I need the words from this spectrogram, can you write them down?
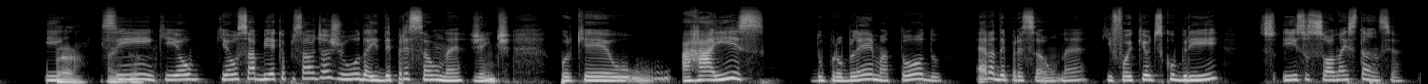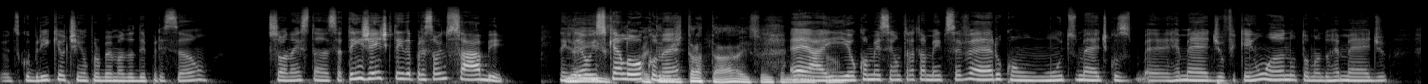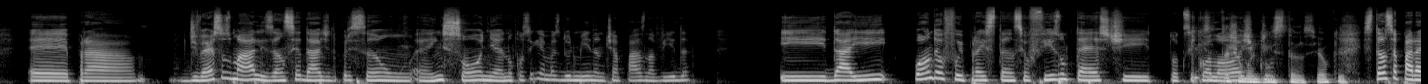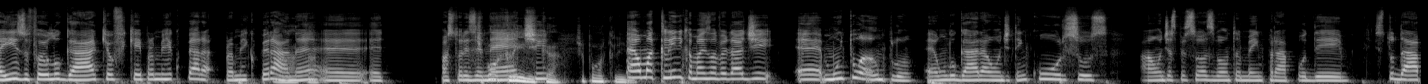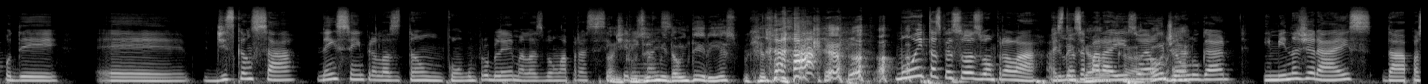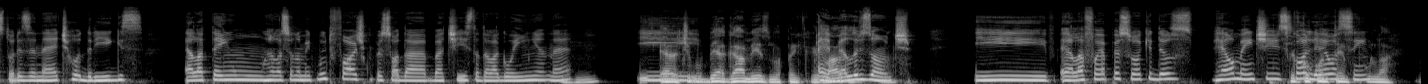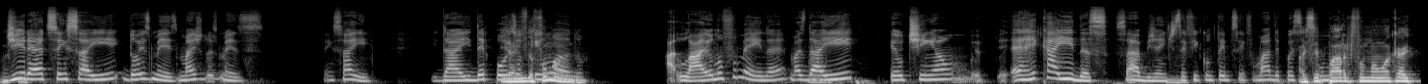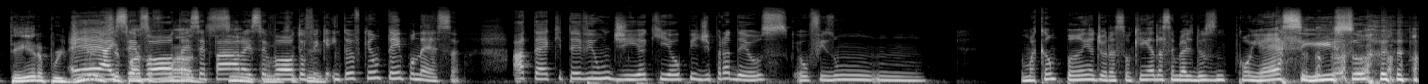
e ainda. sim, que eu que eu sabia que eu precisava de ajuda e depressão, né, gente? Porque o, a raiz do problema todo era a depressão, né? Que foi que eu descobri Isso só na estância. Eu descobri que eu tinha o problema da depressão só na estância. Tem gente que tem depressão e não sabe. Entendeu? aí, isso que é louco, né? de tratar isso aí também. É, aí eu comecei um tratamento severo com muitos médicos, é, remédio. Fiquei um ano tomando remédio é, para diversos males, ansiedade, depressão, é, insônia. Não conseguia mais dormir, não tinha paz na vida. E daí, quando eu fui para a estância, eu fiz um teste O que você tá toxicológico. chamando de instância? É o quê? Estância Paraíso foi o lugar que eu fiquei para me recuperar, para me recuperar, Ah, né? tá. É, é Pastor Tipo uma Ezenete. clínica. Tipo uma clínica. É uma clínica, mas na verdade é muito amplo. É um lugar onde tem cursos, onde as pessoas vão também para poder estudar, poder é, descansar. Nem sempre elas estão com algum problema, elas vão lá para se Ah, sentirem inclusive mais. me dá o endereço, porque eu quero. Muitas pessoas vão para lá. A Que Estância legal, Paraíso cara. é um, é um é? lugar em Minas Gerais, da pastora Zenete Rodrigues. Ela tem um relacionamento muito forte com o pessoal da Batista, da Lagoinha, né? Uhum. E... Era tipo BH mesmo, lá pra É, lado? Belo Horizonte. E ela foi a pessoa que Deus realmente escolheu, assim, lá? direto, sem sair, dois meses, mais de dois meses. Sem sair. E daí depois E eu fiquei um fumando? ano. Ah, Lá eu não fumei, né? Mas daí eu tinha. um- É recaídas, sabe, gente? Você fica um tempo sem fumar, depois Hum. Aí você fuma. para de fumar uma carteira por dia É, e aí você você volta, aí você para, aí você volta. Eu fiquei- então eu fiquei um tempo nessa. Até que teve um dia que eu pedi pra Deus, eu fiz um, um- uma campanha de oração. Quem é da Assembleia de Deus conhece isso.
